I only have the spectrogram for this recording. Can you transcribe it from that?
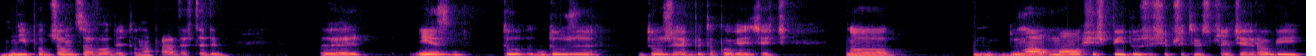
dni pod rząd zawody, to naprawdę wtedy y, jest du, duży, duży, jakby to powiedzieć. No, mało, mało się śpi, dużo się przy tym sprzęcie robi,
